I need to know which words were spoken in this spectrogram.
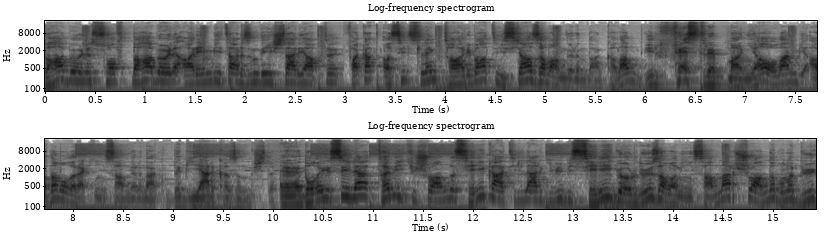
Daha böyle soft, daha böyle R&B tarzında işler yaptı. Fakat Asil Slang tahribat-ı isyan zamanlarından kalan bir fast rap manyağı olan bir adam olarak insanların aklında bir yer kazınmıştı. E, dolayısıyla tabii ki şu anda seri katiller gibi bir seri gördüğü zaman insanlar şu anda buna büyük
